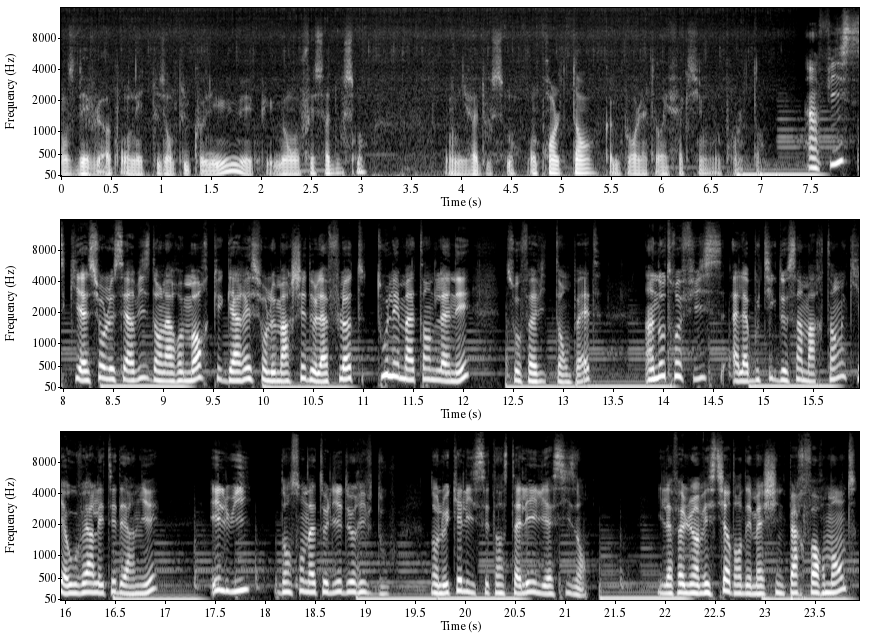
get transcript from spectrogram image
on se développe, on est de plus en plus connu, et puis on fait ça doucement. On y va doucement. On prend le temps, comme pour la torréfaction, on prend le temps. Un fils qui assure le service dans la remorque garée sur le marché de la flotte tous les matins de l'année, sauf avis de tempête. Un autre fils à la boutique de Saint-Martin qui a ouvert l'été dernier. Et lui, dans son atelier de Rivedoux, dans lequel il s'est installé il y a six ans. Il a fallu investir dans des machines performantes,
